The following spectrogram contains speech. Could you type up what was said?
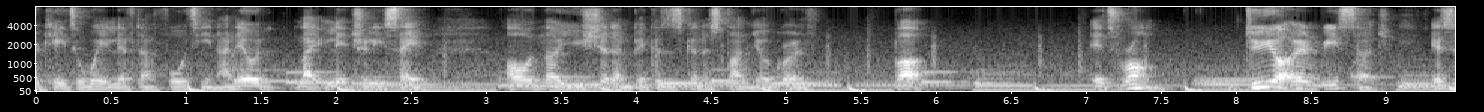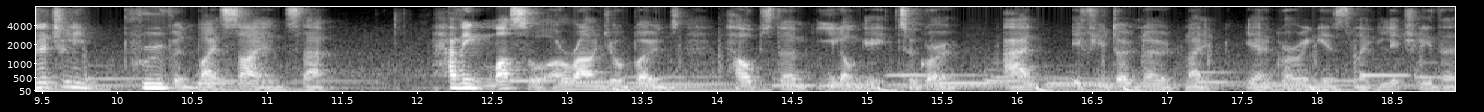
okay to weightlift at 14? And they would like literally say, oh no, you shouldn't because it's gonna stunt your growth. But it's wrong. Do your own research. It's literally proven by science that having muscle around your bones helps them elongate to grow and if you don't know like yeah growing is like literally the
